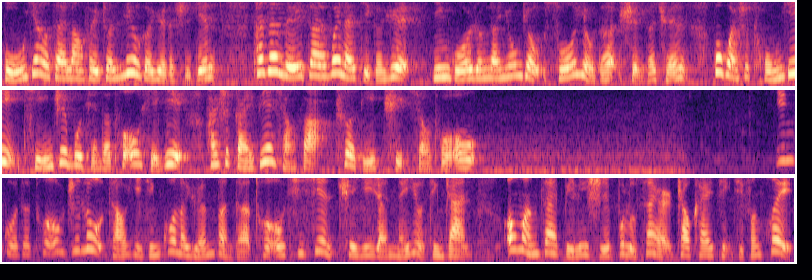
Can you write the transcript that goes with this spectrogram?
不要再浪费这六个月的时间。他认为，在未来几个月，英国仍然拥有所有的选择权，不管是同意停滞不前的脱欧协议，还是改变想法，彻底取消脱欧。英国的脱欧之路早已经过了原本的脱欧期限，却依然没有进展。欧盟在比利时布鲁塞尔召开紧急峰会，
